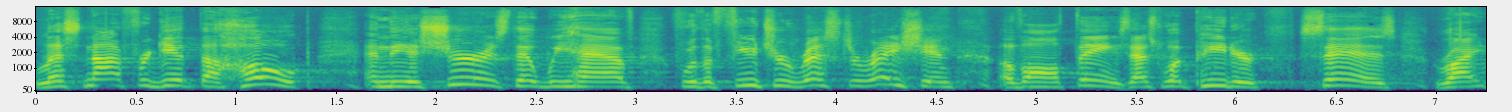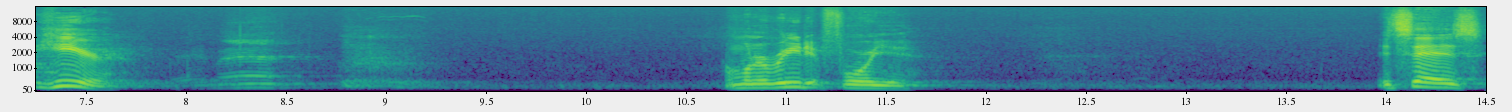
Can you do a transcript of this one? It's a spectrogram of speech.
Let's not forget the hope and the assurance that we have for the future restoration of all things. That's what Peter says right here. Amen. I'm going to read it for you. It says,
